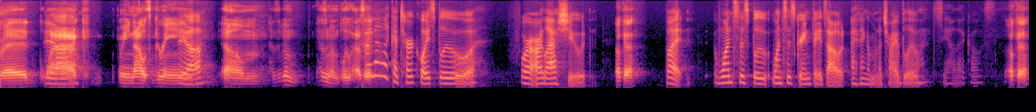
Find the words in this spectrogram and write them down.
red, black. Yeah. I mean, now it's green. Yeah. Um, has it been? Hasn't been blue, has Kinda it? Kind of like a turquoise blue for our last shoot. Okay. But once this blue, once this green fades out, I think I'm gonna try blue. See how that goes. Okay.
